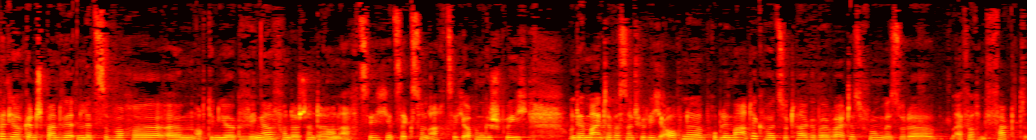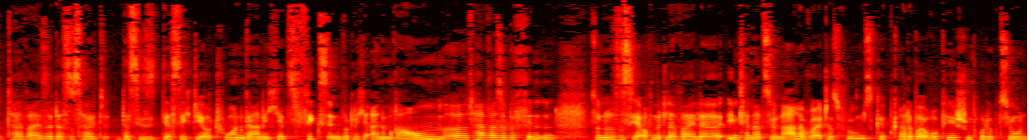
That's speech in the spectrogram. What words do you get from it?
fand ja auch ganz spannend, wir hatten letzte Woche ähm, auch den Jörg Winger von Deutschland 83, jetzt 86 auch im Gespräch und der meinte, was natürlich auch eine Problematik heutzutage bei Writers Room ist oder einfach ein Fakt teilweise, dass es halt, dass, sie, dass sich die Autoren gar nicht jetzt fix in wirklich einem Raum äh, teilweise befinden, sondern dass es ja auch mittlerweile internationale Writers Rooms gibt, gerade bei europäischen Produktionen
